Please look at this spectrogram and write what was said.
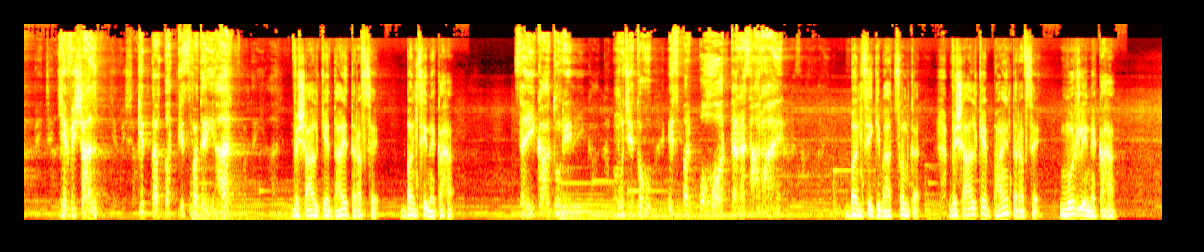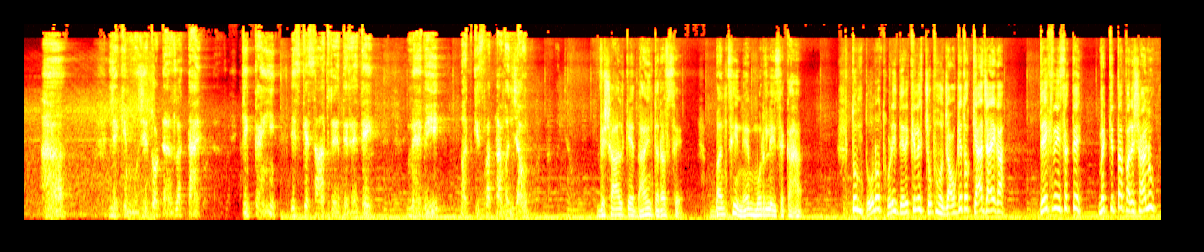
ये विशाल कितना बदकिस्मत है यार। विशाल के दाएँ तरफ़ से बंसी ने कहा सही कहा तूने। मुझे तो इस पर बहुत तरस आ रहा है। बंसी की बात सुनकर विशाल के बाएँ तरफ़ से मुरली ने कहा हाँ, लेकिन मुझे तो डर लगता है कि कहीं इसके साथ रहते रहते मैं भी बदकिस्मत ना बन जाऊँ। विशाल के दाएँ तरफ़ से बंसी ने मुरली से कहा तुम दोनों थोड़ी देर के लिए चुप हो जाओगे तो क्या जाएगा? देख नहीं सकते मैं कितना परेशान हूँ।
